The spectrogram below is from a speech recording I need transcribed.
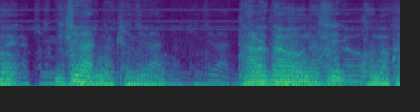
の意地悪な君体は同じこの体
